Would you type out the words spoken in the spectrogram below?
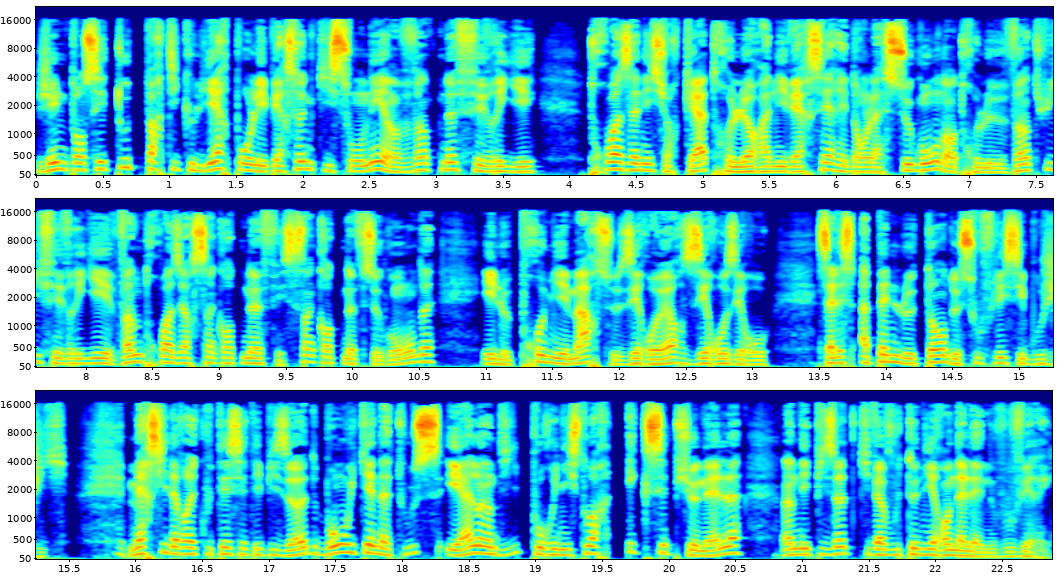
J'ai une pensée toute particulière pour les personnes qui sont nées un 29 février. Trois années sur quatre, leur anniversaire est dans la seconde entre le 28 février 23h59 et 59 secondes et le 1er mars 0h00. Ça laisse à peine le temps de souffler ses bougies. Merci d'avoir écouté cet épisode, bon week-end à tous et à lundi pour une histoire exceptionnelle, un épisode qui va vous tenir en haleine, vous verrez.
